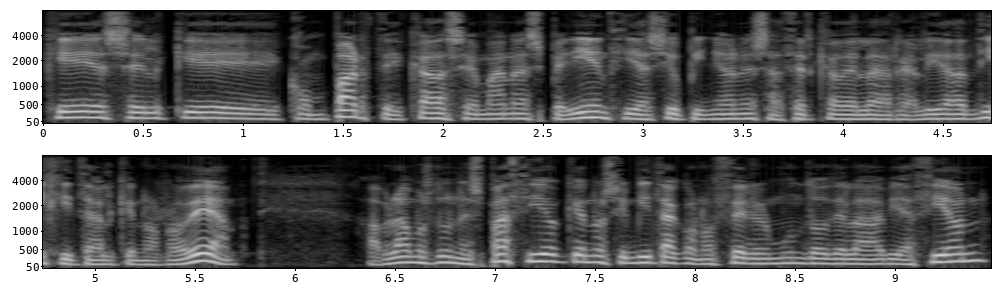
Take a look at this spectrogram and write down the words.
que es el que comparte cada semana experiencias y opiniones acerca de la realidad digital que nos rodea. Hablamos de un espacio que nos invita a conocer el mundo de la aviación,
